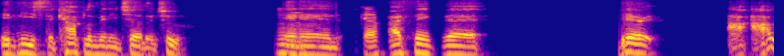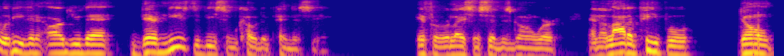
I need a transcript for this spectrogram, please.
it needs to complement each other too. Mm-hmm. And okay. I think that there, I, I would even argue that there needs to be some codependency if a relationship is going to work. And a lot of people don't.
